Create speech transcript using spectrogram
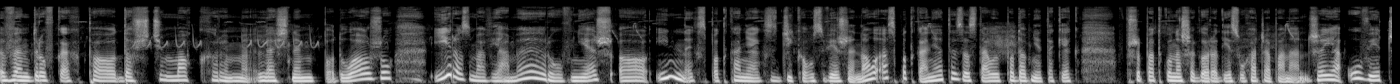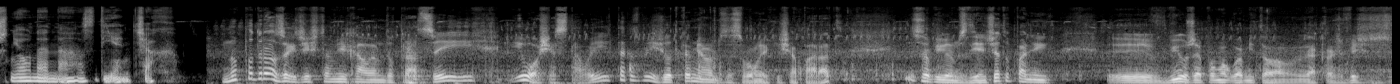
wędrówkach po dość mokrym leśnym podłożu. I rozmawiamy również o innych spotkaniach z dziką zwierzyną, a spotkania te zostały podobnie tak jak w przypadku naszego radiosłuchacza pana Andrzeja uwiecznione na zdjęciach. No po drodze gdzieś tam jechałem do pracy i, i łosie stały. I tak z bliziutka miałem ze sobą jakiś aparat. I zrobiłem zdjęcie, to pani w biurze pomogła mi to jakoś wyjść,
